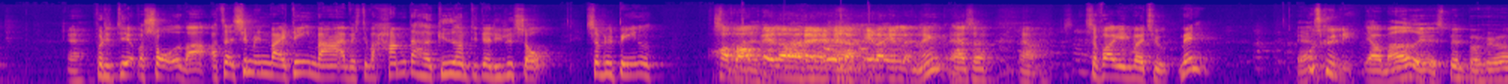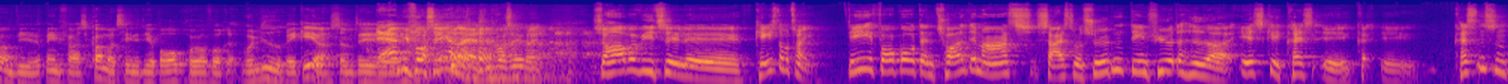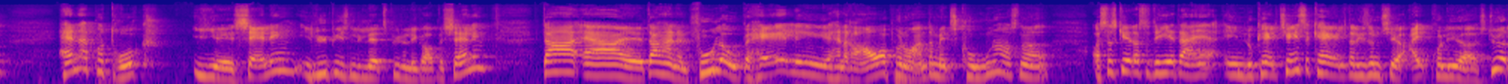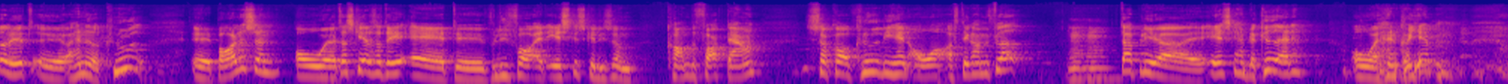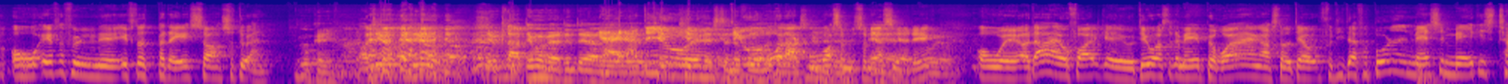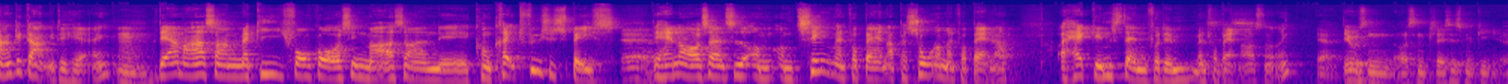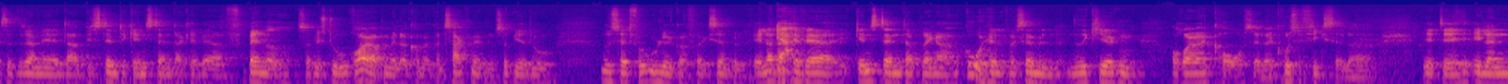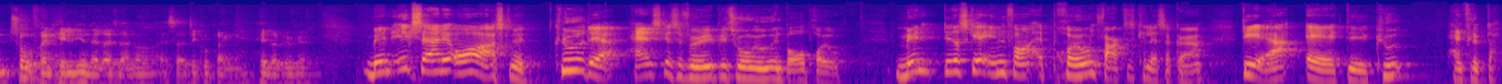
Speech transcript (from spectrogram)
Ja. For det er der, hvor såret var. Og der simpelthen var ideen var, at hvis det var ham, der havde givet ham det der lille sår, så ville benet hoppe op, eller, eller, eller, eller et eller andet, ikke? Altså, Ja. så folk ikke var i tvivl. Men Ja. uskyldig. Jeg er meget øh, spændt på at høre, om vi rent faktisk kommer til en af de her borgerprøver, hvor, hvor livet reagerer, som det... Ja, vi får se, Andreas, vi får se det. Så hopper vi til øh, case nummer 3. Det foregår den 12. marts 1617. Det er en fyr, der hedder Eske Chris, øh, øh, Christensen. Han er på druk i øh, Salling, i Lybis, en lille landsby, der ligger oppe ved Salling. Der er, øh, der er han en fuld og ubehagelig, han rager på nogle andre mænds koner og sådan noget. Og så sker der så det, at der er en lokal tjenestekal, der ligesom siger, ej, prøv lige at styre dig lidt. Øh, og han hedder Knud øh, Bollesen, og øh, der sker der så det, at øh, lige for at Eske skal ligesom calm the fuck down, så går Knud lige hen over og stikker ham i flad. Mm-hmm. Der bliver øh, Eske, han bliver ked af det, og øh, han går hjem. Og efterfølgende, efter et par dage, så, så dør han. Okay, og det, er jo, og det, er jo, det er jo klart, det må være den der... Ja, ja, øh, det er jo, kæmpe øh, det er jo overlagt mor, som, som Ja, jeg ser ja, det. jo, Ikke? jo. Og, øh, og der er jo folk, øh, det er jo også det der med berøringer og sådan noget, der, er jo- fordi der er forbundet en masse magisk tankegang i det her. Ikke? Mm. Det er meget sådan, magi foregår også i en meget sådan øh, konkret fysisk space. Ja, ja. Det handler også altid om, om ting, man forbander, personer, man forbander. Og have genstanden for dem, man forbander og sådan noget. Ikke? Ja, det er jo sådan, også en klassisk magi. Altså det der med, at der er bestemte genstande, der kan være forbandet. Så hvis du rører dem eller kommer i kontakt med dem, så bliver du udsat for ulykker for eksempel. Eller der Ja. kan være genstande, der bringer god held, for eksempel nede i kirken og rører et kors eller et krucifix eller et, øh, eller en tog for en helgen eller et eller andet. Altså det kunne bringe held og lykke. Men ikke særlig overraskende. Knud der, han skal selvfølgelig blive tvunget ud i en borgerprøve. Men det, der sker inden for, at prøven faktisk kan lade sig gøre, det er, at øh, Knud, han flygter.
